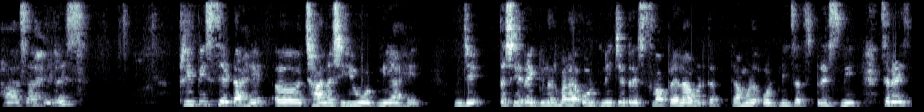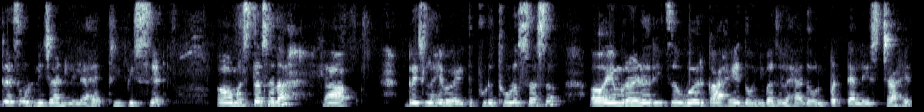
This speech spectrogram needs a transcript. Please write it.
हा असा आहे ड्रेस थ्री पीस सेट आहे. छान अशी ही ओढणी आहे. म्हणजे तसे रेग्युलर मला ओढणीचे ड्रेस वापरायला आवडतात. त्यामुळं ओढणीचाच ड्रेस मी सगळेच ड्रेस ओढणीचे आणलेले आहेत. थ्री पीस सेट मस्त असं ना ह्या ड्रेसला हे बघा इथं पुढं थोडंसं असं एम्ब्रॉयडरीचं वर्क आहे. दोन्ही बाजूला ह्या दोन पट्ट्या लेसच्या आहेत.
